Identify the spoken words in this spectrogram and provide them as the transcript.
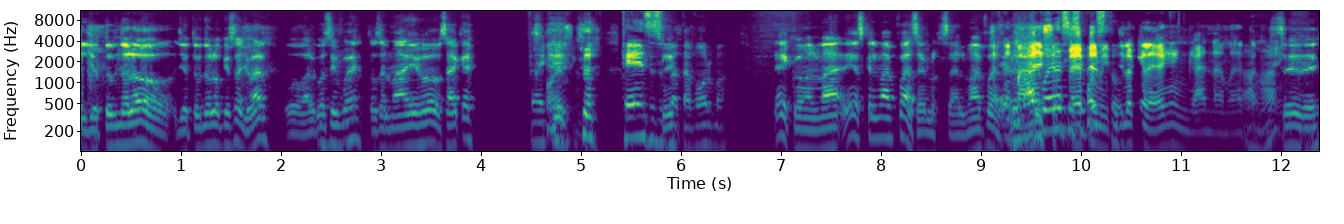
y, YouTube, no lo, YouTube no lo quiso ayudar o algo así fue. Entonces el mae dijo, ¿sabe qué? Quédense su plataforma. Con el ma... es que el MAE puede hacerlo, o sea, el MAE puede hacerlo. El MAE puede permitir lo que le den en gana, Sí, sí.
